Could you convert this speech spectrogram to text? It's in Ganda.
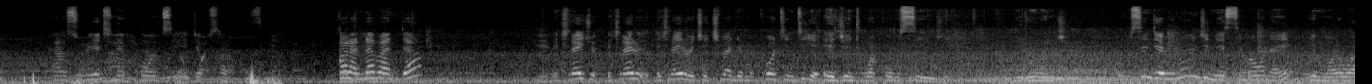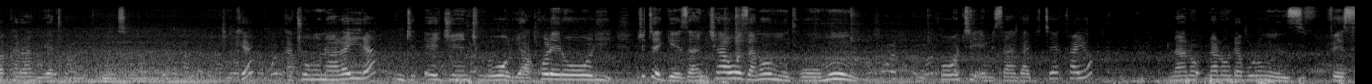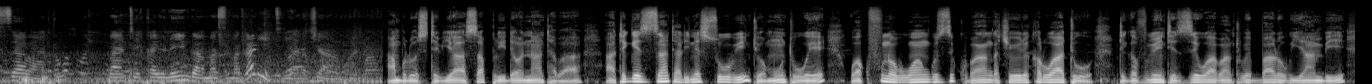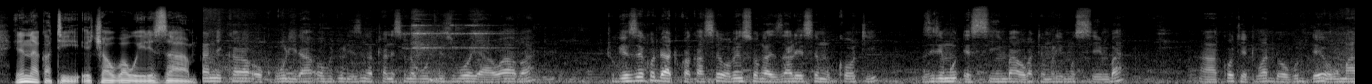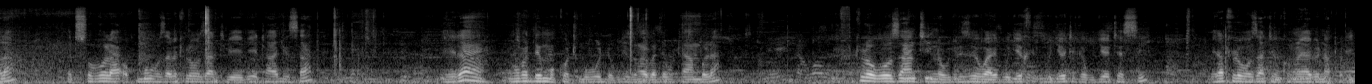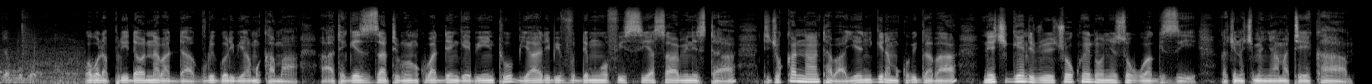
kansuubire nti ne kooti ejja kusala mazima. Wala nabadda ekirayiro- kye kibadde mu kooti nti ye agenti waka obusinge birungi. Obusinge birungi nesimbawo naye ye muwala wa karangu yatwala mu kooti kati omuntu alayira nti agenti wooli akolera oli. Kitegeeza nkyawoza n'omuntu omu kooti emisango agiteekayo nalo- nalonda bulunzi feesi z'abantu bateekayo naye ng'amazima gali nti yakyamala ambulosi tebyasa puliida wa nantaba ategeezeza nti alina essuubi nti omuntu we wakufuna obuwanguzi kubanga kyeyoleka lwatu nti gavumenti ezzeewo abantu b'ebbaala obuyambi era nakati ekyabubaweereza tutandika okuwulira obujulizi nga tutandise n'obujulizi bw'oyo awaaba tugezeeko ddala tukakase oba ensonga zezaleese mu kooti zirimu essimba oba temulimu ssimba kooti etuwadde obudde obumala netusobola okumubuuza betulowooza nti bye byetaagisa era mubadde mu kooti mu budde obujulizi nga bubadde butambula tulowooza nti no obujulizi bwe bujweteke bujwetesi era tulowooza nti enkomerero ya byonna kooti ejja bugoba wabula puliida wa nabadda grigori byamukama ategeezeza nti newankubadde ng'ebintu byali bivudde mu ofiisi ya saabaminisita nti kyokka nantaba yeenyigira mu kubigaba n'ekigendererwa eky'okwenoonyeza obuwagizi nga kino kimenya amateeka.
